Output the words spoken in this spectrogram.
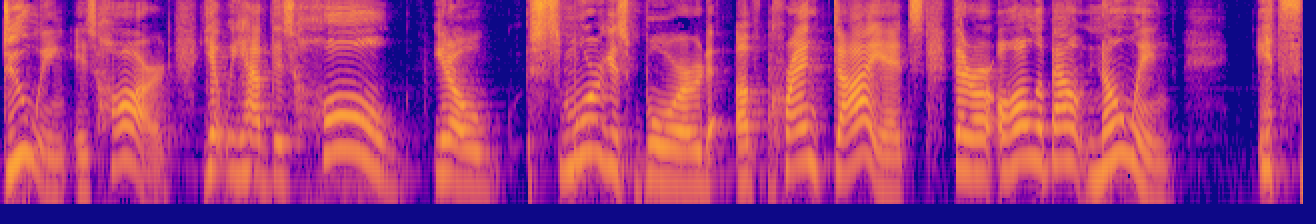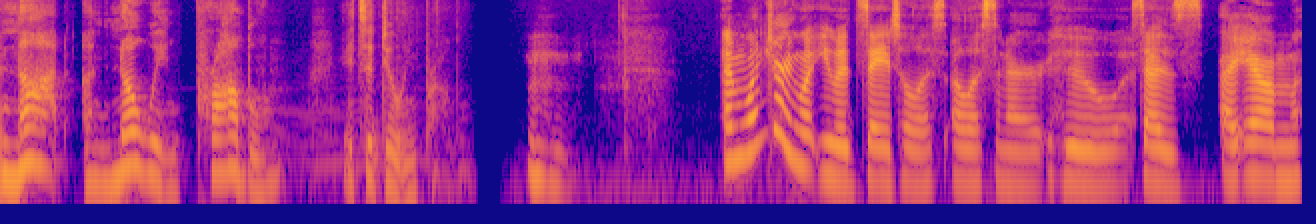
doing is hard. Yet we have this whole, you know, smorgasbord of crank diets that are all about knowing. It's not a knowing problem, it's a doing problem. Mm-hmm. I'm wondering what you would say to a listener who says, I am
